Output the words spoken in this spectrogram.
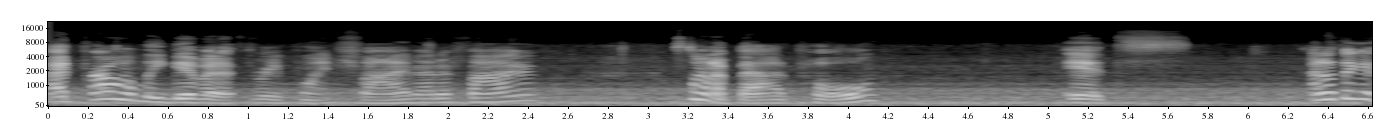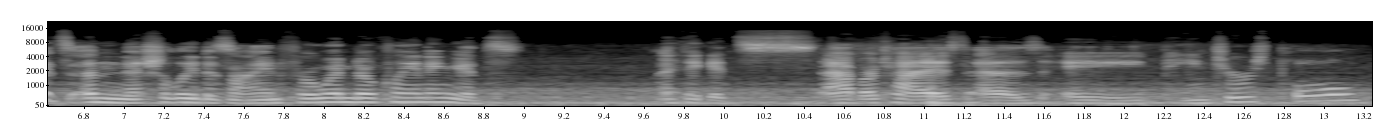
I'd probably give it a 3.5 out of 5. It's not a bad pole. It's, I don't think it's initially designed for window cleaning. It's, I think it's advertised as a painter's pole.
